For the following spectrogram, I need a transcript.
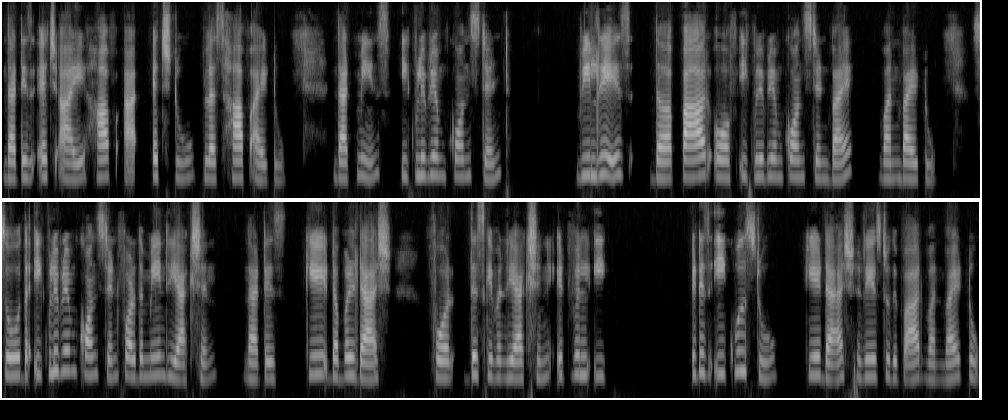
that is HI half H2 plus half I2 that means equilibrium constant we'll raise the power of equilibrium constant by 1 by 2 so the equilibrium constant for the main reaction that is k double dash for this given reaction it will e it is equals to k dash raised to the power 1 by 2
